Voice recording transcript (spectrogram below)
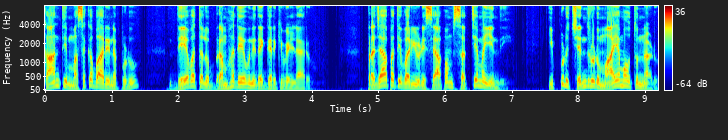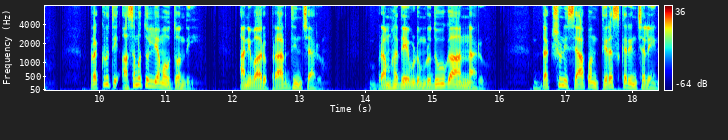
కాంతి మసకబారినప్పుడు దేవతలు బ్రహ్మదేవుని దగ్గరికి వెళ్ళారు ప్రజాపతివర్యుడి శాపం సత్యమయ్యింది. ఇప్పుడు చంద్రుడు మాయమవుతున్నాడు. ప్రకృతి అసమతుల్యమవుతోంది. అని వారు ప్రార్థించారు. బ్రహ్మదేవుడు మృదువుగా అన్నారు దక్షుని శాపం తిరస్కరించలేం.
